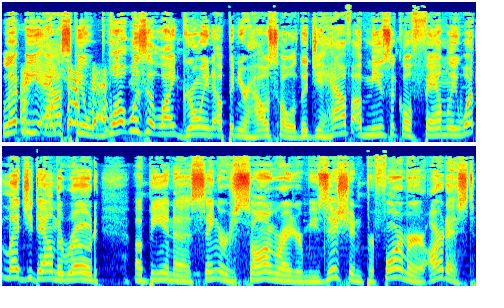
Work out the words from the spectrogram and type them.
Let me ask you, what was it like growing up in your household? Did you have a musical family? What led you down the road of being a singer, songwriter, musician, performer, artist?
